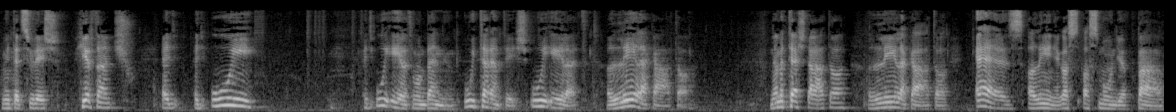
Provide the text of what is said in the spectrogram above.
mint egy szülés, hirtelen egy, egy új egy új élet van bennünk, új teremtés, új élet, a lélek által. Nem a test által, a lélek által. Ez a lényeg, azt, azt mondja Pál.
